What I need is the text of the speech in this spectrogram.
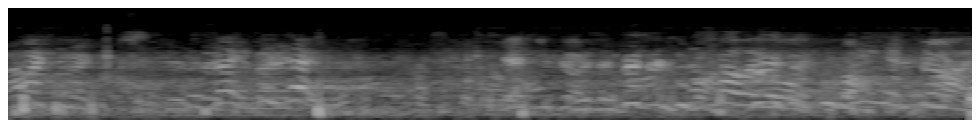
Dawaj, dawaj! Wyżej, wyżej! Wyżej, Kuba! Wyżej, Kuba! Nie trzymaj!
